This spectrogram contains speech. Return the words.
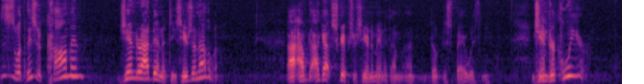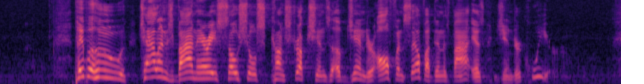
This is what these are common gender identities. Here's another one. I, have got, got scriptures here in a minute. I'm, I, don't despair with me. Gender queer. People who challenge binary social constructions of gender often self identify as gender queer.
